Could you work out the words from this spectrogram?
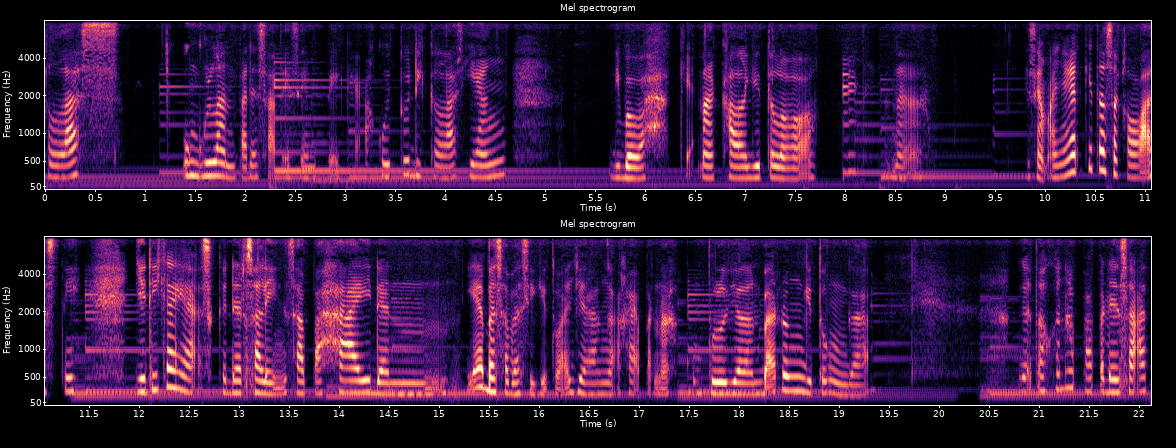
kelas unggulan pada saat SMP kayak aku itu di kelas yang di bawah kayak nakal gitu loh. Nah SMA-nya kan kita sekelas nih. Jadi kayak sekedar saling sapa hai dan ya basa-basi gitu aja. Nggak kayak pernah kumpul jalan bareng gitu nggak. Nggak tahu kenapa pada saat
